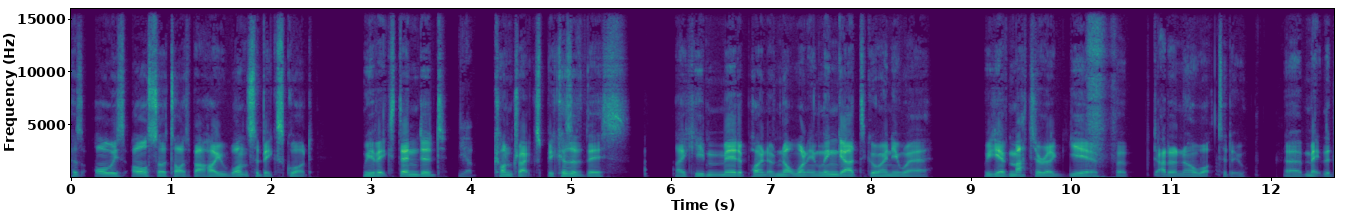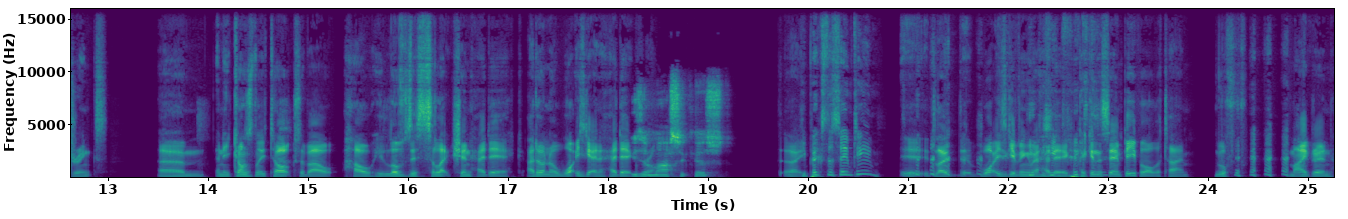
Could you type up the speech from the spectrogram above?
has always also talked about how he wants a big squad. We have extended Yep. contracts because of this. Like he made a point of not wanting Lingard to go anywhere. We gave Mata a year for I don't know what to do, uh, make the drinks. Um, and he constantly talks about how he loves this selection headache. I don't know what he's getting a headache He's a masochist. Like, he picks the same team. it- like what is giving him a He- he headache? Picking the same people all the time. Oof, migraine.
